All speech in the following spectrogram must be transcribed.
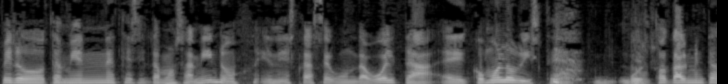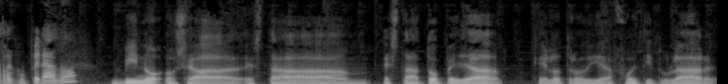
Pero también necesitamos a Nino en esta segunda vuelta. Eh, ¿Cómo lo viste? Pues- ¿Totalmente recuperado? Vino, o sea, está, está a tope ya. El otro día fue titular.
